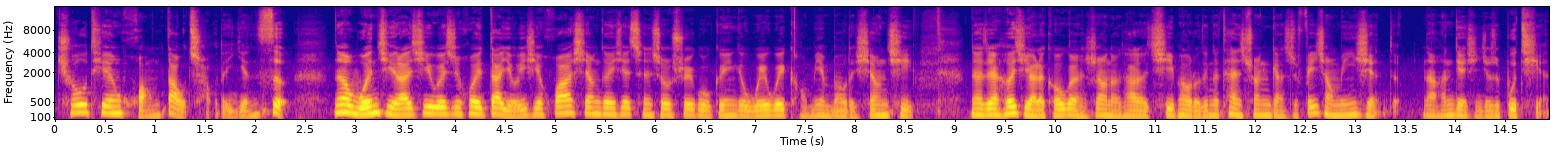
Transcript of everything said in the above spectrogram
秋天黄稻草的颜色。那闻起来气味是会带有一些花香，跟一些成熟水果，跟一个微微烤面包的香气。那在喝起来的口感上呢，它的气泡的那个碳酸感是非常明显的。那很典型就是不甜，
